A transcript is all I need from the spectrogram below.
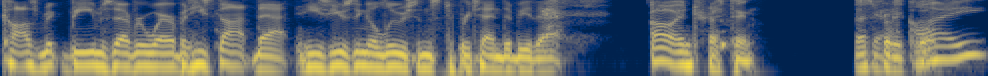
cosmic beams everywhere, but he's not that. He's using illusions to pretend to be that. Oh, interesting. That's Yeah, pretty cool. I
